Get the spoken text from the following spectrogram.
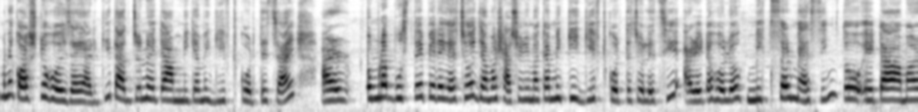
মানে কষ্ট হয়ে যায় আর কি তার জন্য এটা আম্মিকে আমি গিফট করতে চাই আর তোমরা বুঝতেই পেরে গেছো যে আমার শাশুড়ি মাকে আমি কি গিফট করতে চলেছি, আর এটা হলো মিক্সার ম্যাশিং তো এটা আমার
